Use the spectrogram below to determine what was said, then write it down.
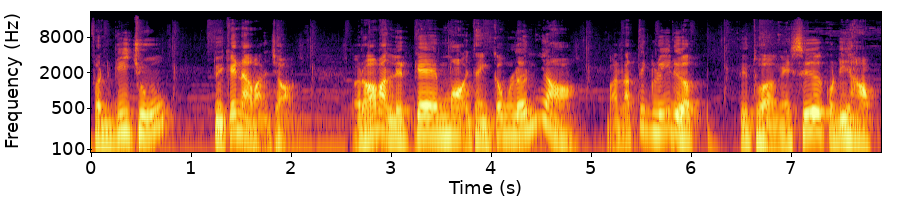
phần ghi chú tùy cách nào bạn chọn. Ở đó bạn liệt kê mọi thành công lớn nhỏ bạn đã tích lũy được từ thuở ngày xưa còn đi học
